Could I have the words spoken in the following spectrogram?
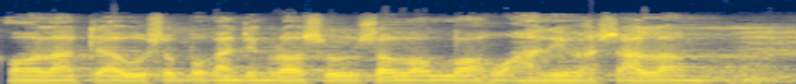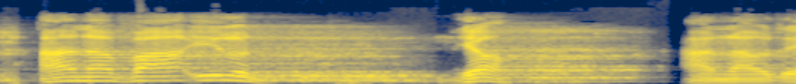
Kala dawuh sapa Kanjeng Rasul sallallahu alaihi wasallam, ana fa'ilun. Ya. Ana te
